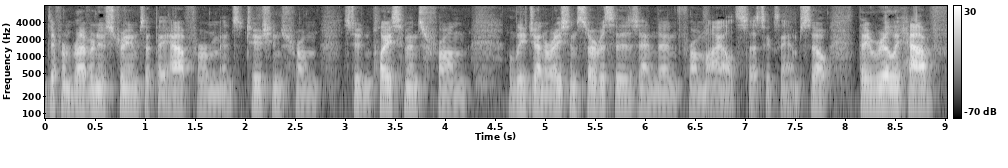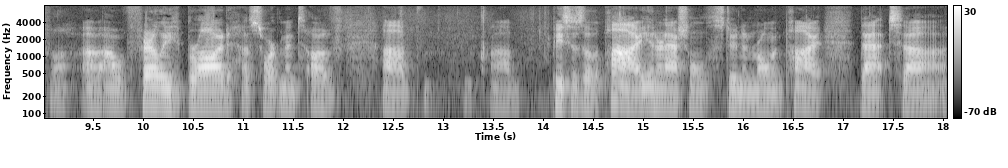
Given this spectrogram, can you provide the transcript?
different revenue streams that they have from institutions, from student placements, from lead generation services, and then from IELTS test exams. So they really have a, a fairly broad assortment of uh, uh, pieces of the pie, international student enrollment pie, that uh,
